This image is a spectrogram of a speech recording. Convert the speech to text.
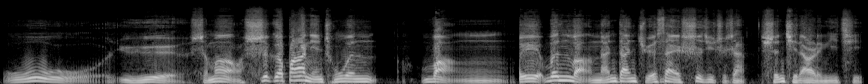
无语什么？时隔八年重温网为温网男单决赛世纪之战，神奇的二零一七，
